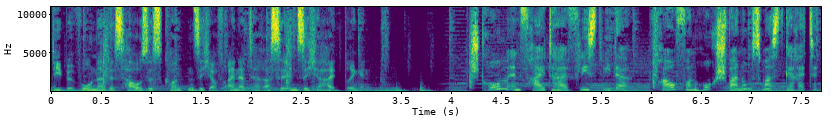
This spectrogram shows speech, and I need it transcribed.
Die Bewohner des Hauses konnten sich auf einer Terrasse in Sicherheit bringen. Strom in Freital fließt wieder, Frau von Hochspannungsmast gerettet.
